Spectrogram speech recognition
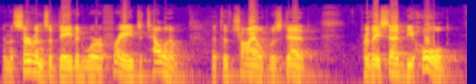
And the servants of David were afraid to tell him that the child was dead. For they said, Behold,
